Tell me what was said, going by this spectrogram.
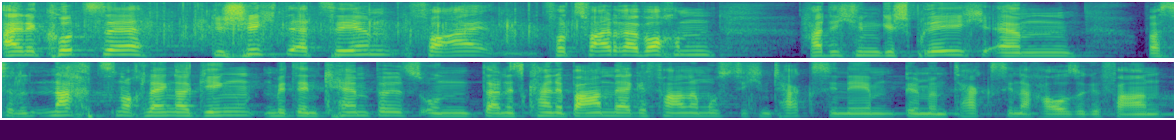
eine kurze Geschichte erzählen. Vor, vor zwei, drei Wochen hatte ich ein Gespräch, ähm, was nachts noch länger ging mit den Campbells und dann ist keine Bahn mehr gefahren, dann musste ich ein Taxi nehmen, bin mit dem Taxi nach Hause gefahren.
